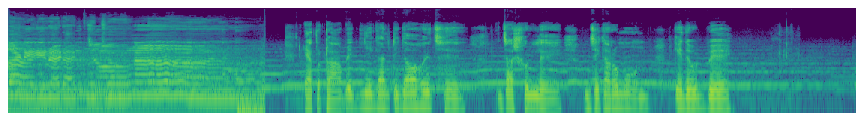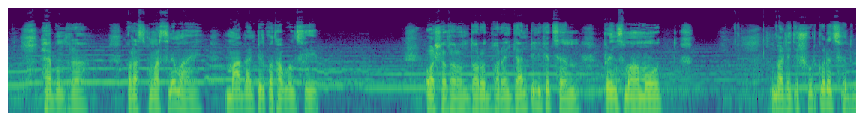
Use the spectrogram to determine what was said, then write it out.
বাড়ির এতটা আবেগ নিয়ে গানটি গাওয়া হয়েছে যা শুনলে যে কারও মন কেঁদে উঠবে। হ্যাঁ বন্ধুরা রাজকুমার সিনেমায় মা গানটির কথা বলছি। অসাধারণ দরদ ভরা এই গানটি লিখেছেন প্রিন্স মাহমুদ গানটিতে সুর করেছেন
